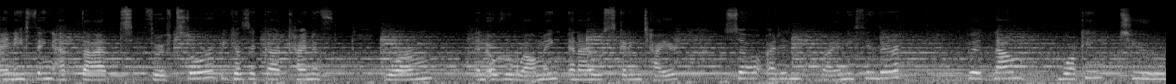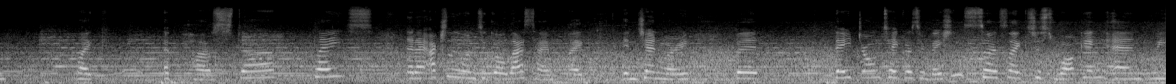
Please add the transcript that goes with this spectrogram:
At that thrift store because it got kind of warm and overwhelming and I was getting tired. So I didn't buy anything there. But now I'm walking to like a pasta place that I actually wanted to go last time like in January. But they don't take reservations so it's like just walking and we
